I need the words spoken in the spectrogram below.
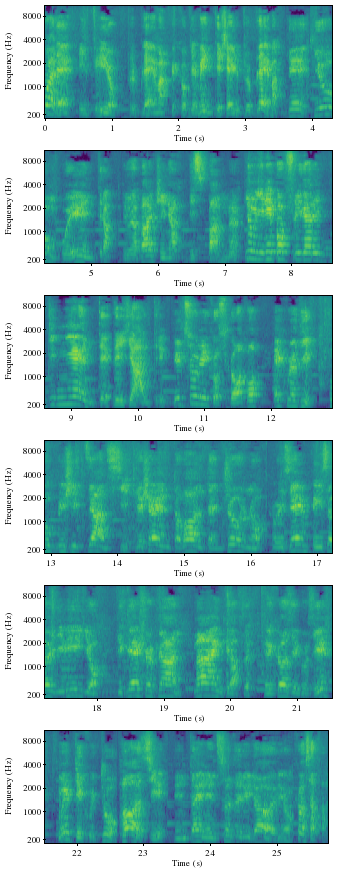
Qual è il vero problema? Perché ovviamente c'è il problema che chiunque entra in una pagina di spam non gliene può fregare di niente degli altri. Il suo unico scopo è quello di pubblicizzarsi 300 volte al giorno come sempre i soliti video di Clash of Clans, Minecraft e cose così momento in cui tu osi entrare nel suo territorio cosa fa?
